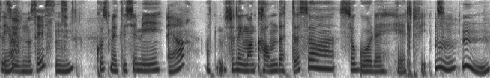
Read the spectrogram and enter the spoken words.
til syvende og sist. Mm. Kosmetisk kjemi. Ja, At så lenge man kan dette, så, så går det helt fint. Mm.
